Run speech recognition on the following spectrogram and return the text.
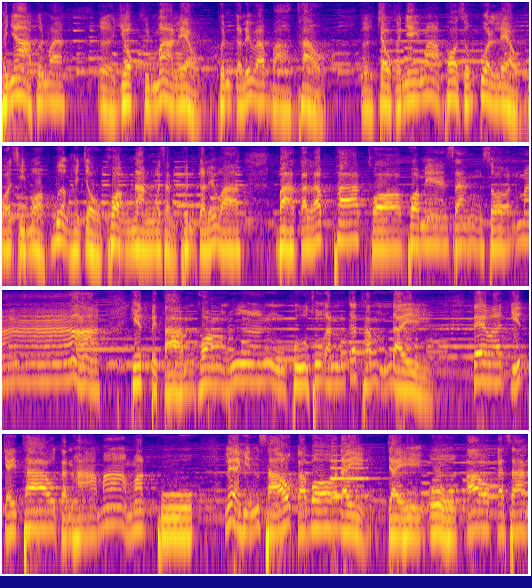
พญาเพิ่นว่าเออยกขึ้นมาแล้ว เพิ่นก็เลยว่าบาเท่าเออเจ้าก็ใหญ่มากพ่อสมควรแล้วพอสีมอบเมืองให้เจ้าคล้องนางมาสั่นเพิ่นก็เลยว่า บากะรับพาขอพ่อแม่สั่งสอนมาเฮ็ดไปตามข้องเมืองผู้สุอันก็ทำได้แต่ว่าจิตใจเท้าตันหามามัดผูก และเห็นสาวกะบอได้ใจโอกเอากระสัน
